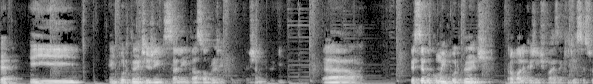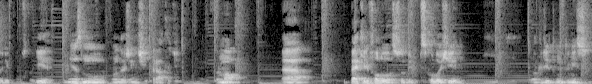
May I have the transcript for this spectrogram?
É, e é importante a gente salientar, só para a gente fechamento aqui, uh, como é importante trabalho que a gente faz aqui de assessoria e consultoria, mesmo quando a gente trata de informal. Uh, o PEC ele falou sobre psicologia, e eu acredito muito nisso.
